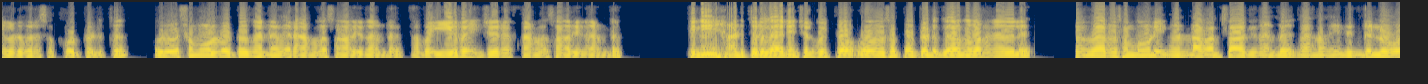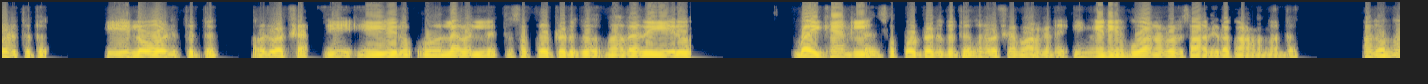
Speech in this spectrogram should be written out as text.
ഇവിടെ ഒരു സപ്പോർട്ട് എടുത്ത് ഒരു വർഷം മുകളിലോട്ട് തന്നെ വരാനുള്ള സാധ്യത ഉണ്ട് അപ്പൊ ഈ റേഞ്ച് വരെ എത്താനുള്ള സാധ്യത ഉണ്ട് ഇനി അടുത്തൊരു കാര്യം ചിലപ്പോൾ ഇപ്പോൾ സപ്പോർട്ട് എടുക്കുക എന്ന് പറഞ്ഞതിൽ വേറൊരു സംഭവം കൂടി ഉണ്ടാവാൻ സാധ്യത ഉണ്ട് കാരണം ഇതിന്റെ ലോ എടുത്തിട്ട് ഈ ലോ എടുത്തിട്ട് ഒരുപക്ഷെ ഈ ഈ ഒരു ലെവലിൽ സപ്പോർട്ട് എടുക്കുക അതായത് ഈ ഒരു ബൈ ഹാൻഡിൽ സപ്പോർട്ട് എടുത്തിട്ട് ഒരുപക്ഷെ മാർക്കറ്റ് ഇങ്ങനെയും പോകാനുള്ള ഒരു സാധ്യത കാണുന്നുണ്ട്. അതൊന്ന്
